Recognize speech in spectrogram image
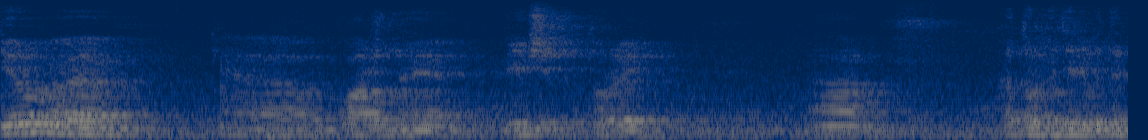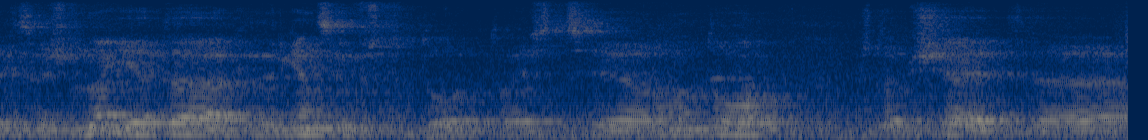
Первое, важные вещи, которые которые хотели бы добиться очень многие, это конвергенция инфраструктуры. То есть э, ровно то, что обещает э,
